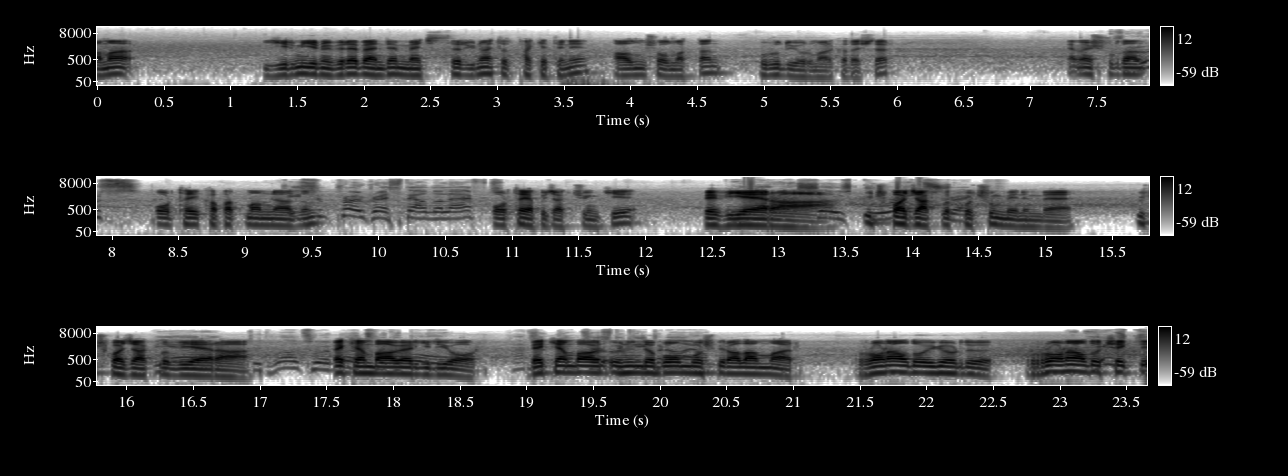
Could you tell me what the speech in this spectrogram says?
Ama 20-21'e ben de Manchester United paketini almış olmaktan gurur diyorum arkadaşlar. Hemen şuradan ortayı kapatmam lazım. Orta yapacak çünkü. Ve Vieira. Üç bacaklı koçum benim be. Üç bacaklı Vieira. Beckenbauer gidiyor. Beckenbauer önünde bomboş bir alan var. Ronaldo'yu gördü. Ronaldo çekti.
